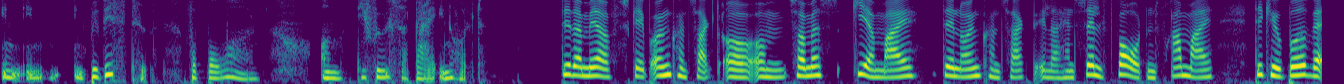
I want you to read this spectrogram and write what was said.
en, en, en bevidsthed for borgeren om de følelser, der er indholdt. Det der med at skabe øjenkontakt, og om Thomas giver mig den øjenkontakt, eller han selv får den fra mig, det kan jo både være,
